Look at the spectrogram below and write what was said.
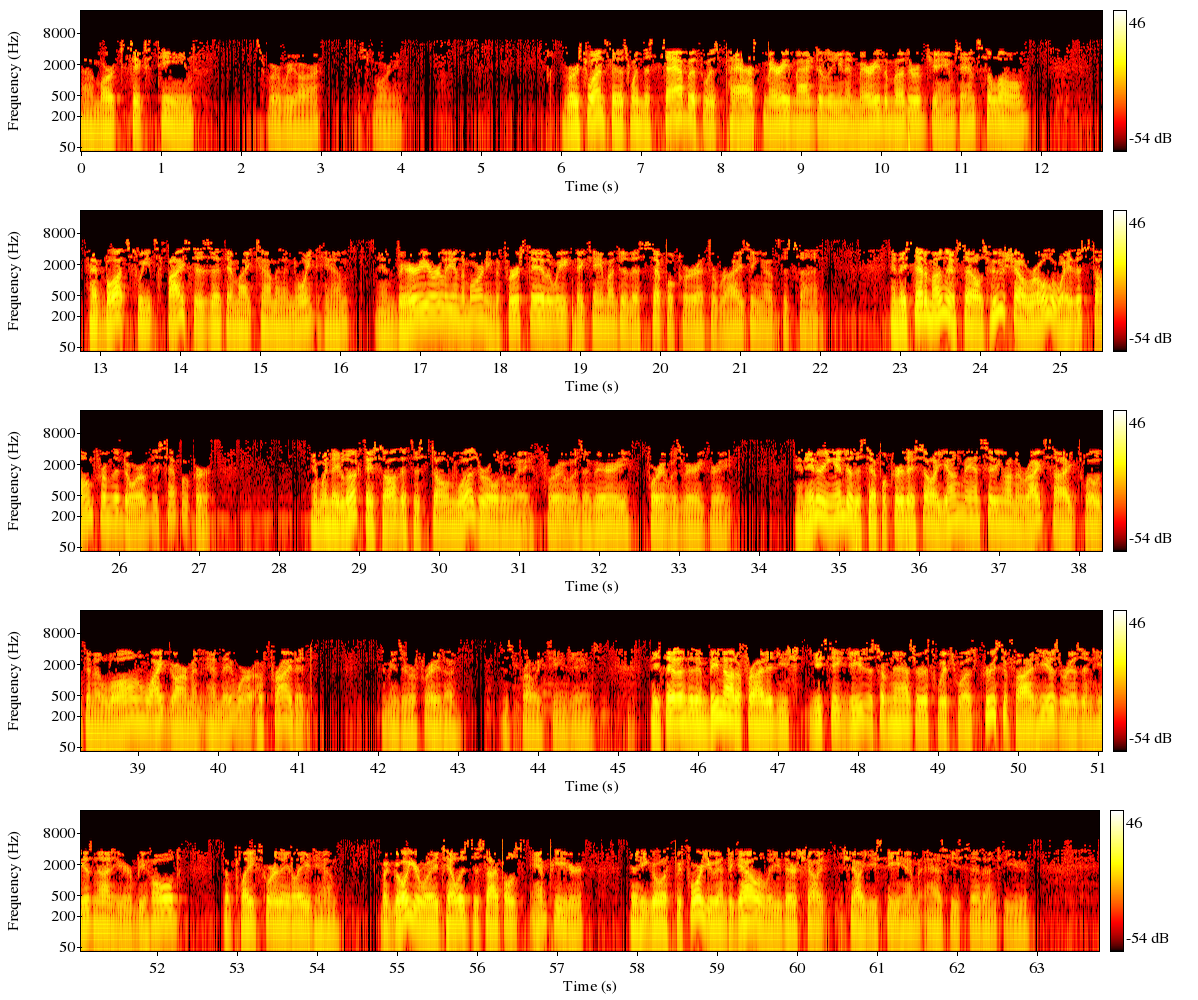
uh, Mark 16. That's where we are this morning. Verse 1 says, When the Sabbath was past, Mary Magdalene and Mary, the mother of James, and Salome had bought sweet spices that they might come and anoint him. And very early in the morning, the first day of the week, they came unto the sepulchre at the rising of the sun. And they said among themselves, Who shall roll away the stone from the door of the sepulchre? And when they looked, they saw that the stone was rolled away, for it was a very for it was very great. And entering into the sepulchre, they saw a young man sitting on the right side, clothed in a long white garment, and they were affrighted. That means they were afraid. Of, this is probably King James. He said unto them, Be not affrighted. Ye, ye seek Jesus of Nazareth, which was crucified. He is risen. He is not here. Behold, the place where they laid him. But go your way, tell his disciples and Peter that he goeth before you into Galilee. There shall, shall ye see him as he said unto you.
